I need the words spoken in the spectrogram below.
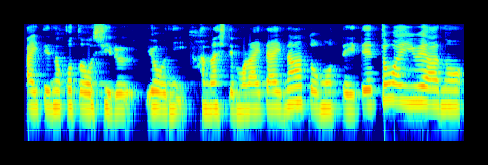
相手のことを知るように話してもらいたいなと思っていてとはいえあの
